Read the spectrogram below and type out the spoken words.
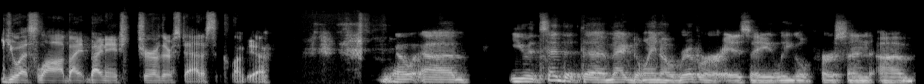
U.S. law by by nature of their status in Colombia. You know, um, you had said that the Magdalena River is a legal person. Um,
